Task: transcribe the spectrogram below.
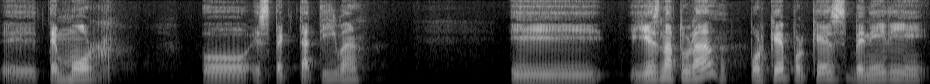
eh, temor o expectativa y es natural. ¿Por qué? Porque es venir y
